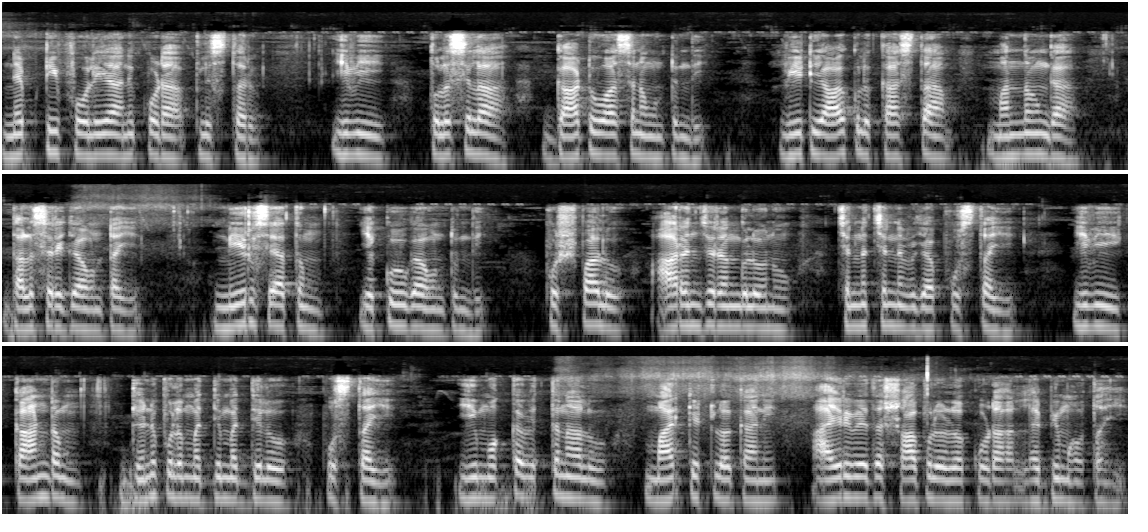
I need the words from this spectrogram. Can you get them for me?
నెప్టిఫోలియా అని కూడా పిలుస్తారు. ఇవి తులసిలా ఘాటు వాసన ఉంటుంది. వీటి ఆకులు కాస్త మందంగా దళసరిగా ఉంటాయి. నీరు శాతం ఎక్కువగా ఉంటుంది. పుష్పాలు ఆరెంజ్ రంగులోను చిన్న చిన్నవిగా పూస్తాయి. ఇవి కాండం గెనుపుల మధ్య మధ్యలో పూస్తాయి. ఈ మొక్క విత్తనాలు మార్కెట్లో కానీ ఆయుర్వేద షాపులలో కూడా లభ్యమవుతాయి.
